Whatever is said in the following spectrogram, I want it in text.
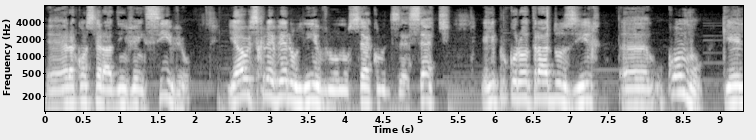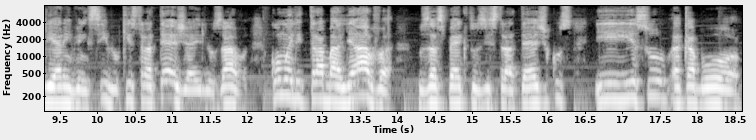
era considerado invencível e, ao escrever o livro no século XVII, ele procurou traduzir como que ele era invencível, que estratégia ele usava, como ele trabalhava os aspectos estratégicos e isso acabou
